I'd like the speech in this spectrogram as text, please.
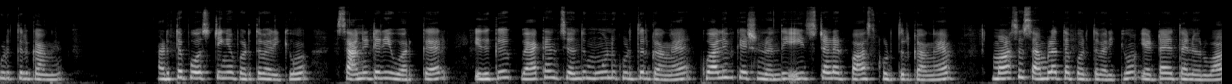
கொடுத்துருக்காங்க. அடுத்த போஸ்டிங்கை பொறுத்த வரைக்கும் சானிட்டரி ஒர்க்கர் இதுக்கு வேக்கன்சி வந்து மூணு கொடுத்துருக்காங்க. குவாலிஃபிகேஷன் வந்து எயிட் ஸ்டாண்டர்ட் பாஸ் கொடுத்துருக்காங்க. மாத சம்பளத்தை பொறுத்த வரைக்கும் எட்டாயிரத்து ஐநூறுரூவா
